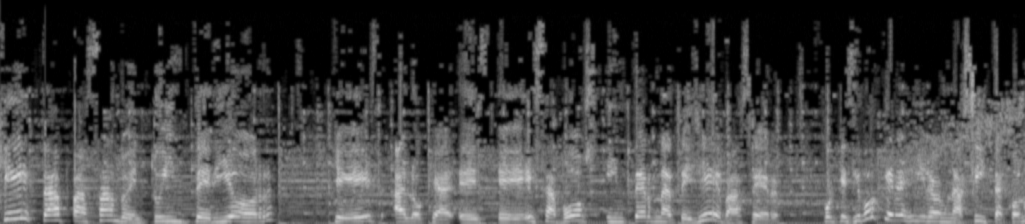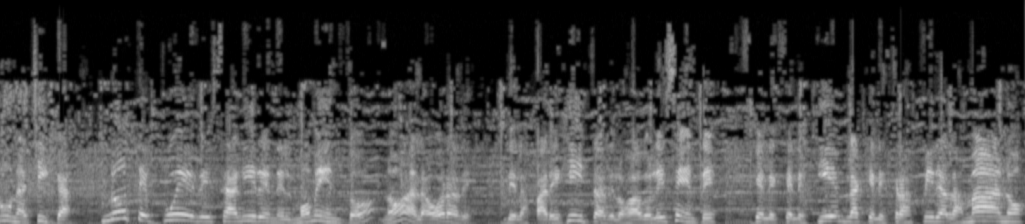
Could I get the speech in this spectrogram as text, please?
qué está pasando en tu interior que es a lo que eh, esa voz interna te lleva a hacer. Porque si vos querés ir a una cita con una chica, no te puede salir en el momento, ¿no? A la hora de, de las parejitas, de los adolescentes, que, que les tiembla, que les transpira las manos,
